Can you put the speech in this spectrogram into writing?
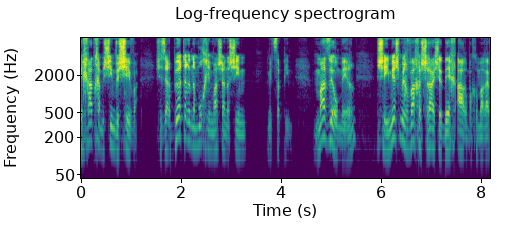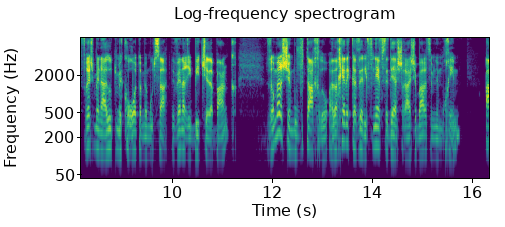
1.57, שזה הרבה יותר נמוך ממה שאנשים מצפים. מה זה אומר? שאם יש מרווח אשראי של בערך 4, כלומר ההפרש בין העלות מקורות הממוצעת לבין הריבית של הבנק, זה אומר שמובטח לו על החלק הזה לפני הפסדי אשראי שבארץ הם נמוכים, 4%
